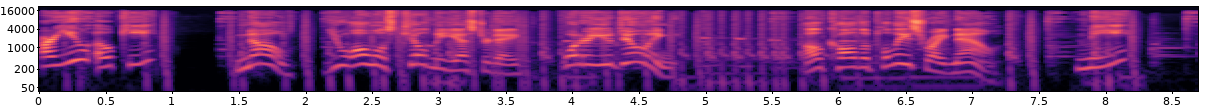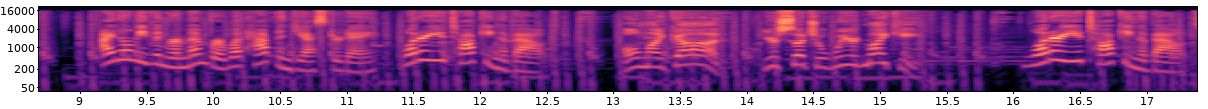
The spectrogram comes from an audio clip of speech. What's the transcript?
Are you okay? No, you almost killed me yesterday. What are you doing? I'll call the police right now. Me? I don't even remember what happened yesterday. What are you talking about? Oh my god, you're such a weird Mikey. What are you talking about?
